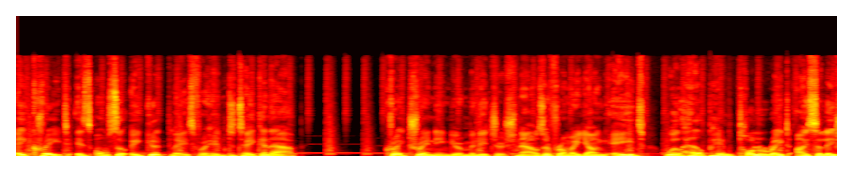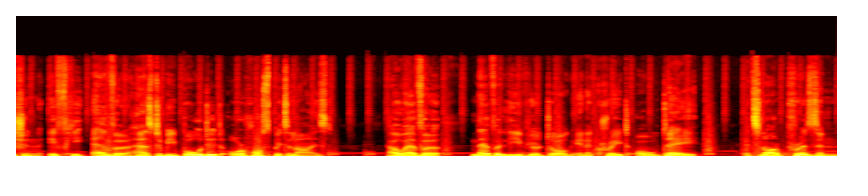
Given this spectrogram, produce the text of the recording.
A crate is also a good place for him to take a nap. Crate training your miniature schnauzer from a young age will help him tolerate isolation if he ever has to be boarded or hospitalized. However, Never leave your dog in a crate all day. It's not a prison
